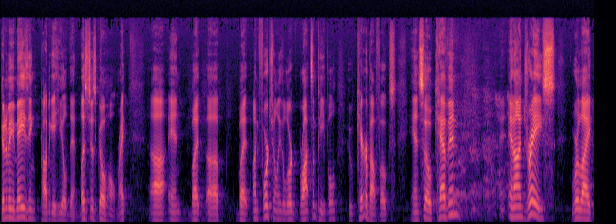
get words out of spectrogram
Going to be amazing. Probably get healed then. Let's just go home, right? Uh, and, but, uh, but unfortunately, the Lord brought some people who care about folks. And so Kevin and Andres were like,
